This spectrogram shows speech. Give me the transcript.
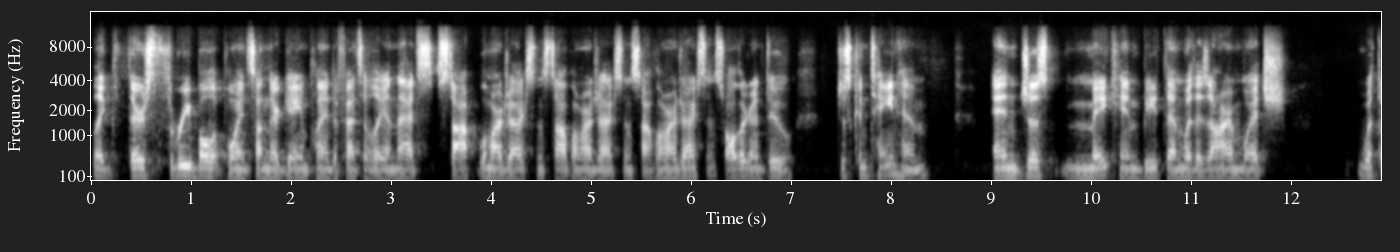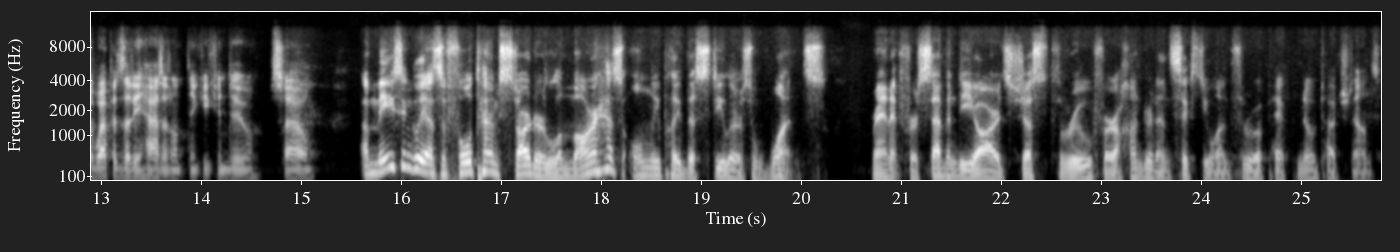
like there's three bullet points on their game plan defensively, and that's stop Lamar Jackson, stop Lamar Jackson, stop Lamar Jackson. So all they're gonna do, just contain him and just make him beat them with his arm, which with the weapons that he has, I don't think he can do. So Amazingly, as a full time starter, Lamar has only played the Steelers once. Ran it for 70 yards, just threw for 161, threw a pick, no touchdowns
